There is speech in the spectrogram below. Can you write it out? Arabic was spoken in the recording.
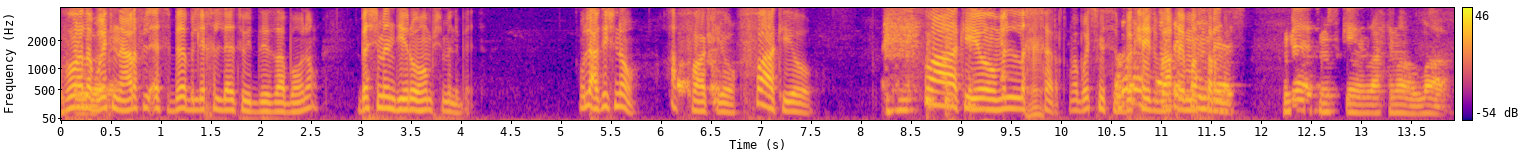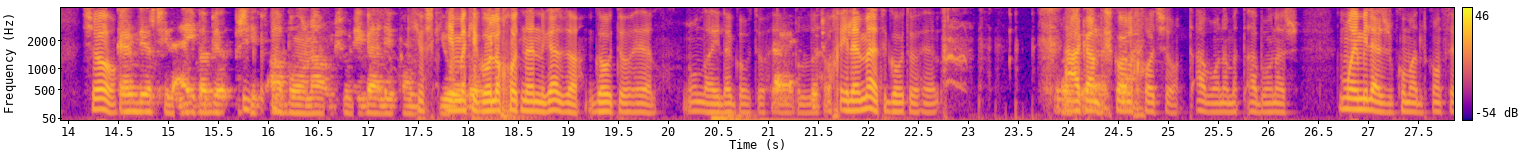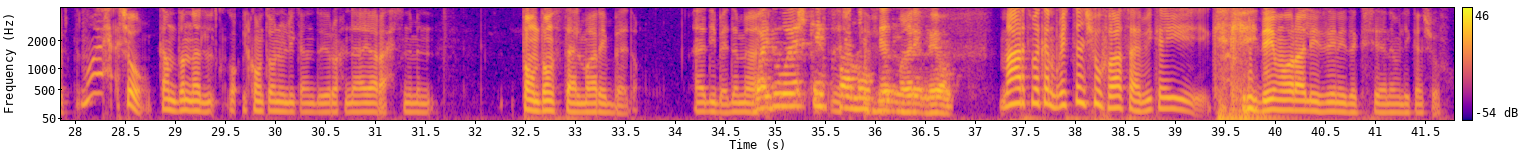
voilà بغيت نعرف الأسباب اللي خلاتو يديzابونا باش ما نديروهمش من بعد. ولا عرفتي شنو؟ fuck you fuck you fuck you من الآخر ما بغيتش نسبك حيت باقي ما فطرناش مات مسكين رحمه الله. شو؟ كان داير شي لعيبة باش يتأبونا ويمشيو لي كاع لي كيف كيما كيقولوا خوتنا النقازة go to hell والله إلا go to hell بالله. واخا إلا مات go to hell آه كنضحكوا على الخوت شو؟ تأبونا ما تأبوناش. المهم إلا عجبكم هذا ال concept. شو؟ كنظن هذا الكونتوني اللي كنديرو حنايا راه احسن من التوندونس تاع المغرب بعدا. هادي بعدا ما باي ذا واي اش كاين في كيف- ديال المغرب اليوم؟ ما عرفت ما كنبغيش تنشوفها صاحبي كي كيديموراليزيني داك الشيء أنا ملي كنشوفو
